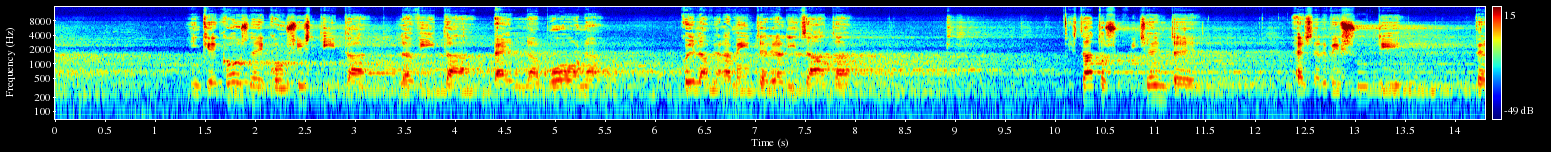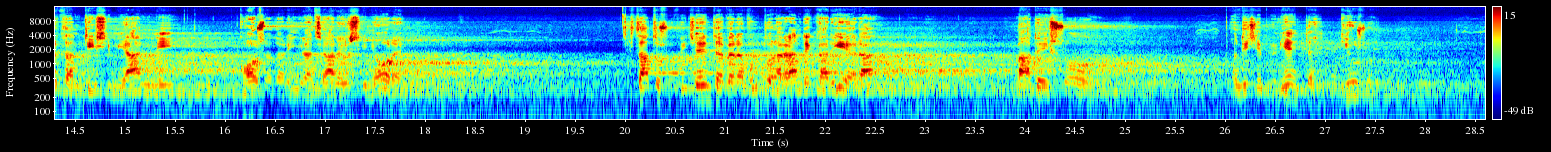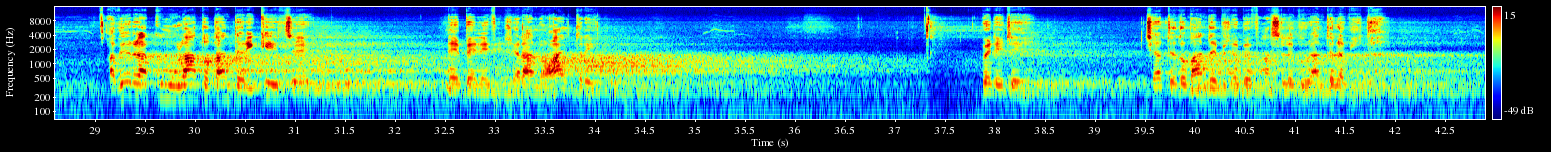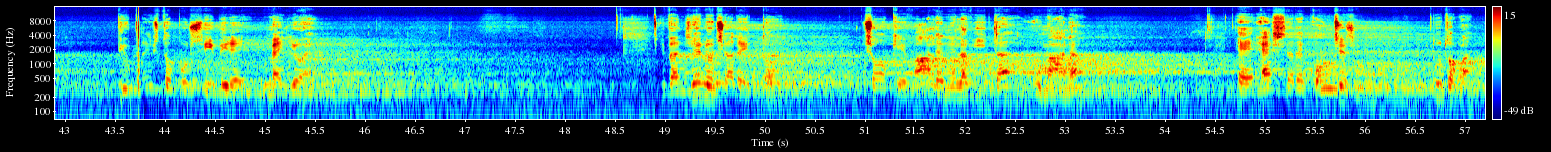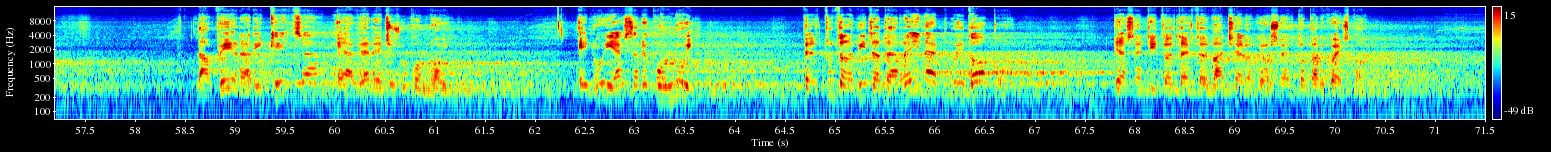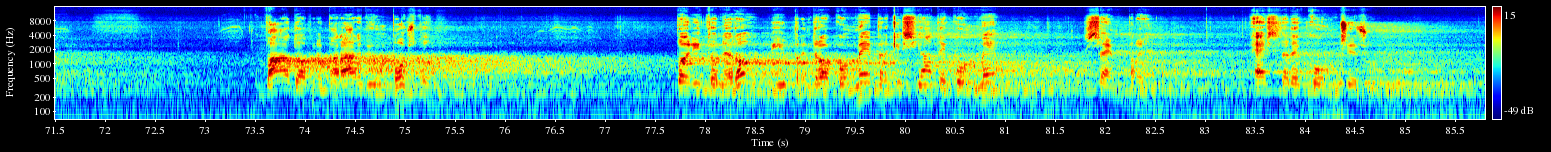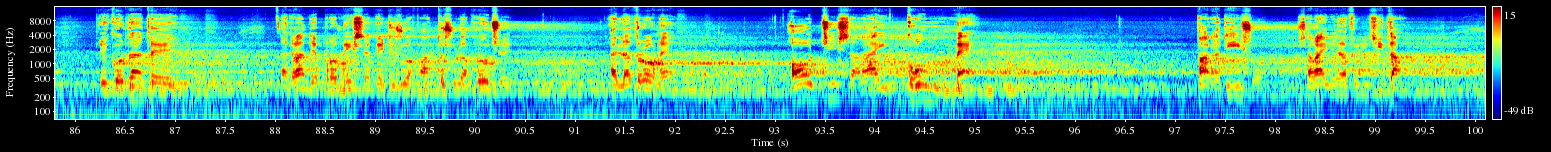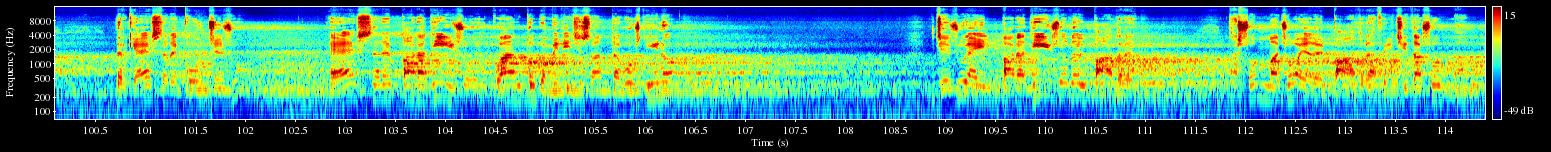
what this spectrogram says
in che cosa è consistita la vita bella, buona, quella veramente realizzata. È stato sufficiente essere vissuti per tantissimi anni, cosa da ringraziare il Signore. È stato sufficiente aver avuto una grande carriera, ma adesso non dice più niente, chiuso. Aver accumulato tante ricchezze, ne beneficeranno altri. Vedete, certe domande bisognerebbe farsele durante la vita più presto possibile meglio è. Il Vangelo ci ha detto ciò che vale nella vita umana è essere con Gesù, tutto qua. La vera ricchezza è avere Gesù con noi e noi essere con Lui per tutta la vita terrena e poi dopo. Vi ha sentito il testo del Vangelo che ho scelto per questo? vado a prepararvi un posto, poi ritornerò, vi prenderò con me perché siate con me sempre, essere con Gesù. Ricordate la grande promessa che Gesù ha fatto sulla croce al ladrone? Oggi sarai con me, paradiso, sarai nella felicità, perché essere con Gesù è essere paradiso, in quanto, come dice Sant'Agostino, Gesù è il paradiso del Padre, la somma gioia del Padre, la felicità somma,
